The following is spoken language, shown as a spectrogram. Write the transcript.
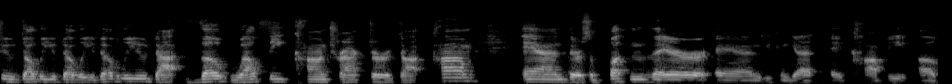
to www.thewealthycontractor.com and there's a button there, and you can get a copy of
